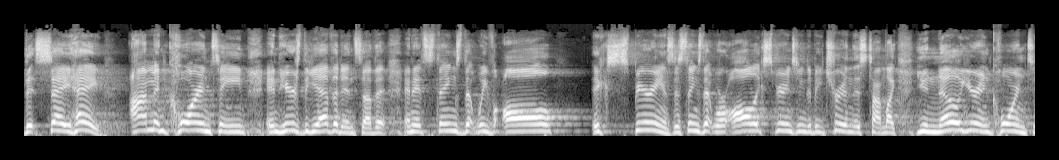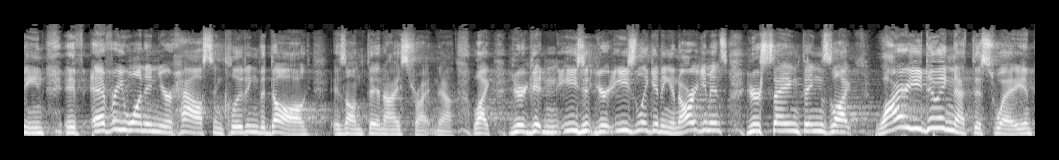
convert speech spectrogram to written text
that say, hey, I'm in quarantine, and here's the evidence of it. And it's things that we've all experienced. It's things that we're all experiencing to be true in this time. Like, you know, you're in quarantine if everyone in your house, including the dog, is on thin ice right now. Like, you're getting easy, you're easily getting in arguments. You're saying things like, why are you doing that this way? And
